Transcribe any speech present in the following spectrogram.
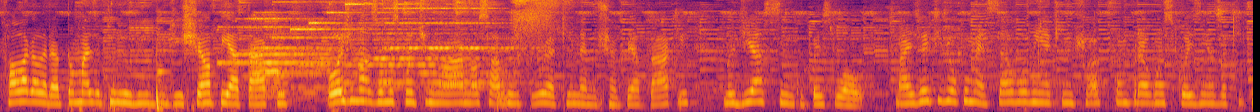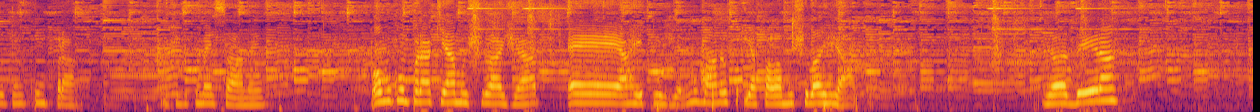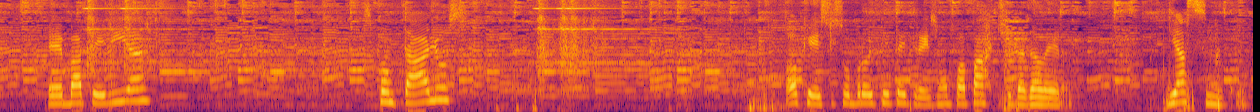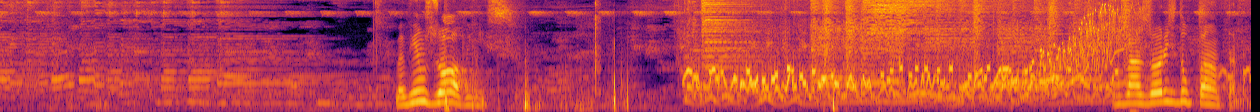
Fala galera, tô mais aqui no vídeo de Champ Ataque. Hoje nós vamos continuar a nossa aventura aqui né, no Champ Ataque no dia 5, pessoal. Mas antes de eu começar, eu vou vir aqui no shopping comprar algumas coisinhas aqui que eu tenho que comprar. Antes de começar, né? Vamos comprar aqui a mochila jato, é a RPG. Não nada eu ia falar mochila jato. Geladeira, é, bateria, espantalhos. Ok, isso sobrou 83. Vamos pra partida, galera. Dia 5. Vai vir os OVNIs. Invasores do pântano.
